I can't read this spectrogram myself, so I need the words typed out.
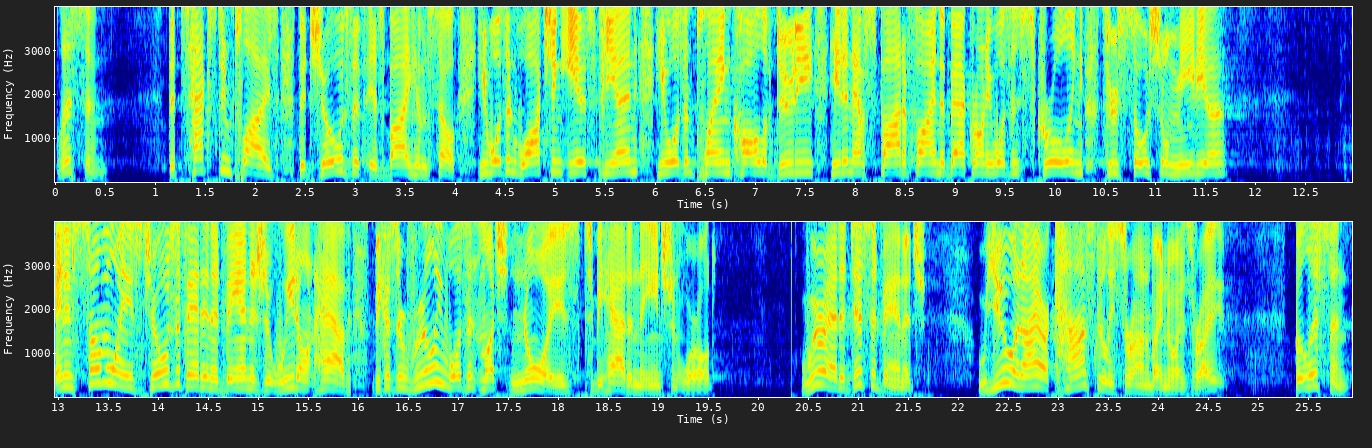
Listen. The text implies that Joseph is by himself. He wasn't watching ESPN. He wasn't playing Call of Duty. He didn't have Spotify in the background. He wasn't scrolling through social media. And in some ways, Joseph had an advantage that we don't have because there really wasn't much noise to be had in the ancient world. We're at a disadvantage. You and I are constantly surrounded by noise, right? But listen,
